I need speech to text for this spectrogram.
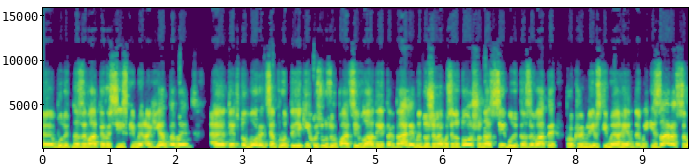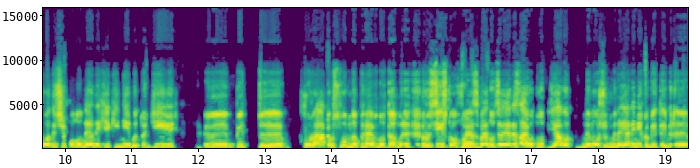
е, будуть називати російськими агентами. Е, тих, хто бореться проти якихось узурпацій влади і так далі, ми доживемося до того, що нас всіх будуть називати прокремлівськими агентами. І зараз родичі полонених, які нібито діють під е, кураторством, напевно, там е, російського ФСБ. Ну це я не знаю. От, от я от не можу мене, я не міг обійти е,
